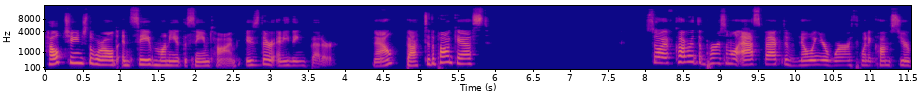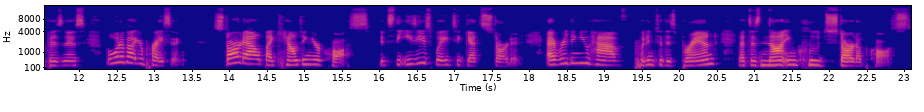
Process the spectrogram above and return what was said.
Help change the world and save money at the same time. Is there anything better? Now, back to the podcast. So I've covered the personal aspect of knowing your worth when it comes to your business, but what about your pricing? Start out by counting your costs. It's the easiest way to get started. Everything you have put into this brand that does not include startup costs.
